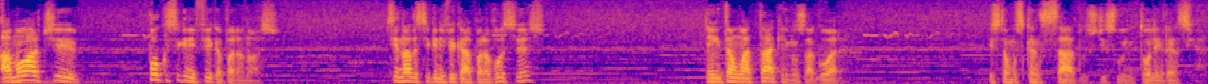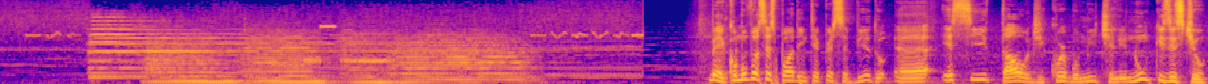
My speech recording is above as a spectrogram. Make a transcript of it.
A morte pouco significa para nós. Se nada significar para vocês, então ataquem-nos agora. Estamos cansados de sua intolerância. Bem, como vocês podem ter percebido, é, esse tal de Corbomite ele nunca existiu.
